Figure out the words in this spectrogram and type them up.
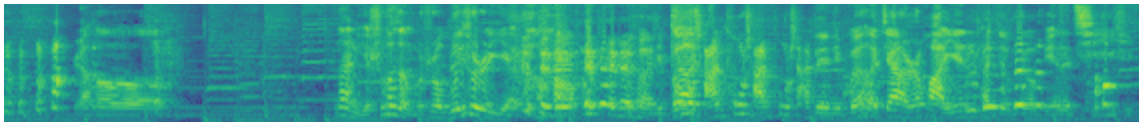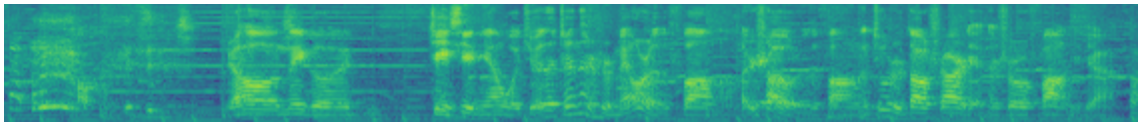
然后。那你说怎么说？不就是野炮吗？对对对吧？你不要土产土产土产，对你不要加儿化音，它就没有别的歧义。好，然后那个这些年，我觉得真的是没有人放，很少有人放了，就是到十二点的时候放一下。放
